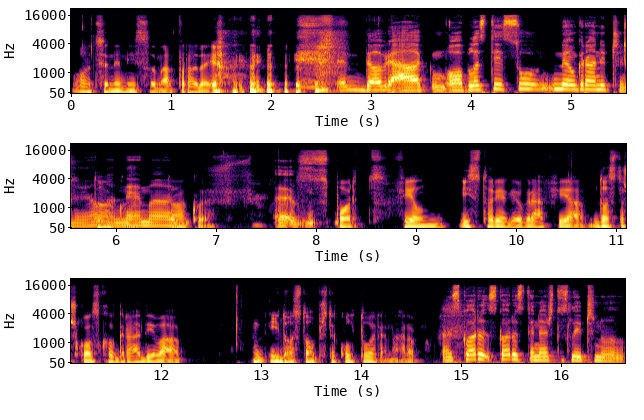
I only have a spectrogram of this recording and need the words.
ocene nisu na prodaju. Dobro, a oblasti su neograničene, jel? Tako, Nema... tako je. E, Sport, film, istorija, geografija, dosta školskog gradiva, i dosta opšte kulture, naravno. A skoro, skoro ste nešto slično,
